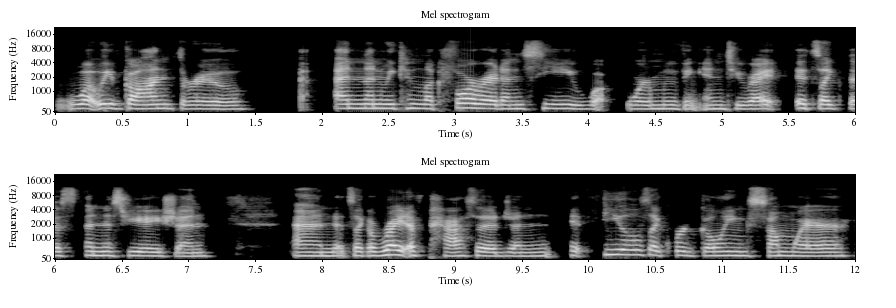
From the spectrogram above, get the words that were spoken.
what we've gone through and then we can look forward and see what we're moving into right? It's like this initiation and it's like a rite of passage and it feels like we're going somewhere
